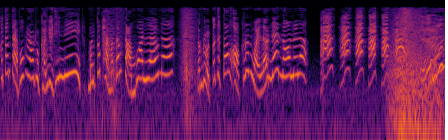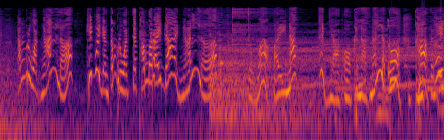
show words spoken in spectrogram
ก็ตั้งแต่พวกเราถูกขังอยู่ที่นี่ มันก็ผ่านมาตั้งสามวันแล้วนะตำรวจก็จะต้องออกเคลื่อนไหวแล้วแน่นอนเลยล่ะเอ๊ะตำรวจงั้นเหรอ คิดว่าอย่างตำรวจจะทำอะไรได้งั้นเหรอ จะว่าไปนะ ถ้าอยากออกขนาดนั้นล่ะก็ฆ่ากันเอง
